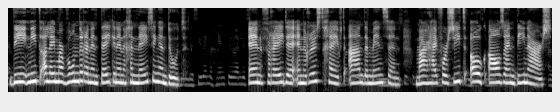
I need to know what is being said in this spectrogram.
die niet alleen maar wonderen en tekenen en genezingen doet en vrede en rust geeft aan de mensen, maar hij voorziet ook al zijn dienaars,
